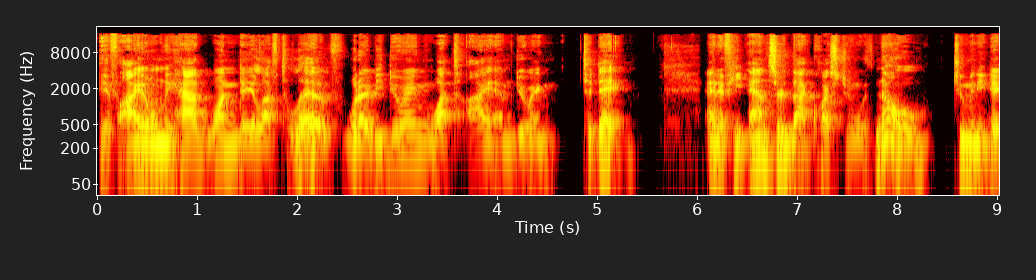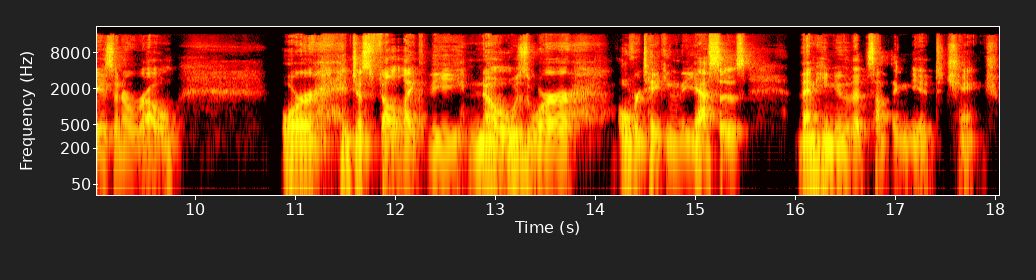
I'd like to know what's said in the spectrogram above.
if I only had one day left to live, would I be doing what I am doing today? And if he answered that question with no, too many days in a row, or it just felt like the no's were overtaking the yeses, then he knew that something needed to change.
